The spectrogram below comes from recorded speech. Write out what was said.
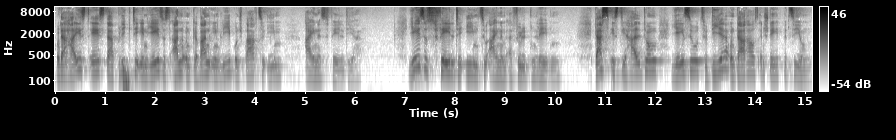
Und da heißt es, da blickte ihn Jesus an und gewann ihn lieb und sprach zu ihm, eines fehlt dir. Jesus fehlte ihm zu einem erfüllten Leben. Das ist die Haltung Jesu zu dir und daraus entsteht Beziehung.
